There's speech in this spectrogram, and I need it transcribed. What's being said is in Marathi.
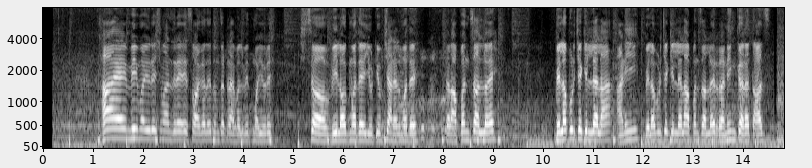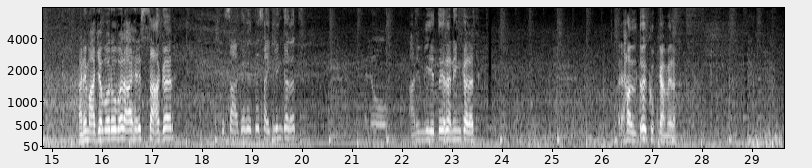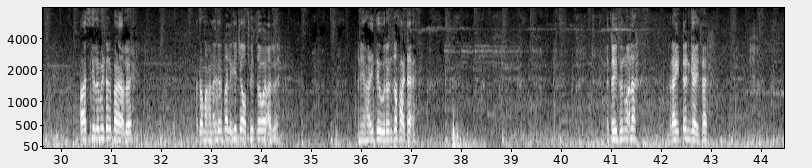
हाय मी मयुरेश मांजरे. स्वागत आहे तुमचं ट्रॅव्हल विथ मयुरेश व्लॉगमध्ये यूट्यूब चॅनलमध्ये तर आपण चाललो आहे बेलापूरच्या किल्ल्याला आणि बेलापूरच्या किल्ल्याला आपण चाललो आहे रनिंग करत आज. आणि माझ्याबरोबर आहे सागर. तर सागर येतो सायकलिंग करत. हॅलो आणि मी येतोय रनिंग करत. अरे हलतोय खूप कॅमेरा पाच किलोमीटर पळ आलो आहे आता महानगरपालिकेच्या ऑफिस जवळ आहे आणि हा इथे उरणचा फाटा आहे. आता इथून मला राईट टर्न घ्यायचा आहे.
